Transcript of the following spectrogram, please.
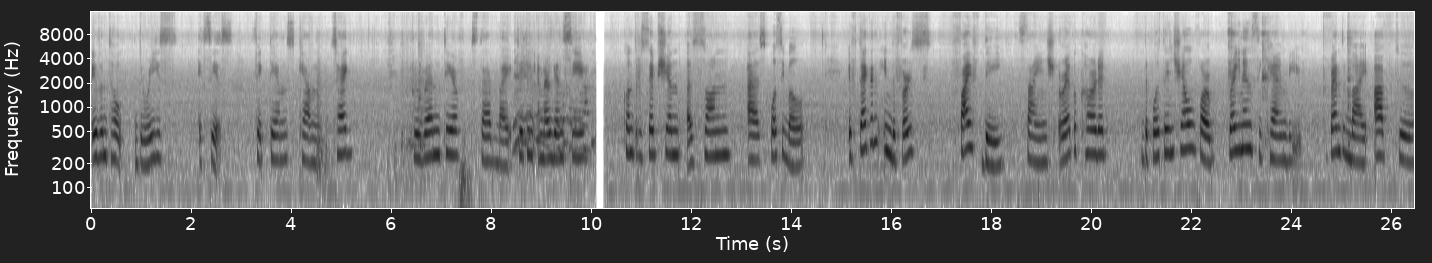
Even though the risk exists, victims can take preventive steps by taking emergency contraception as soon as possible. If taken in the first five days since rape occurred, the potential for pregnancy can be prevented by up to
